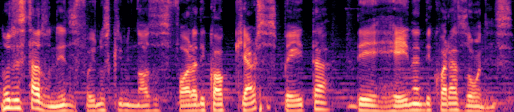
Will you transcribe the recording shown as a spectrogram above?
Nos Estados Unidos, foi um dos criminosos fora de qualquer suspeita de Reina de Corazones.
